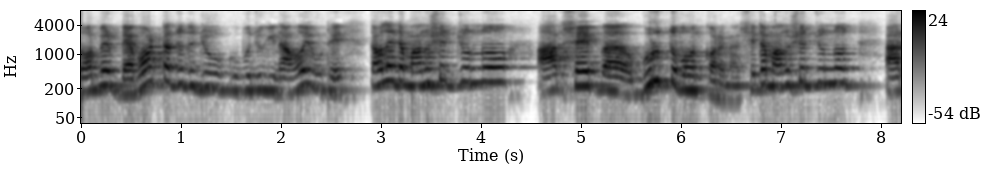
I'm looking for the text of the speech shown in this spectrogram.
ধর্মের ব্যবহারটা যদি যুগ উপযোগী না হয়ে উঠে, তাহলে এটা মানুষের জন্য আর সে গুরুত্ব বহন করে না। সেটা মানুষের জন্য আর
